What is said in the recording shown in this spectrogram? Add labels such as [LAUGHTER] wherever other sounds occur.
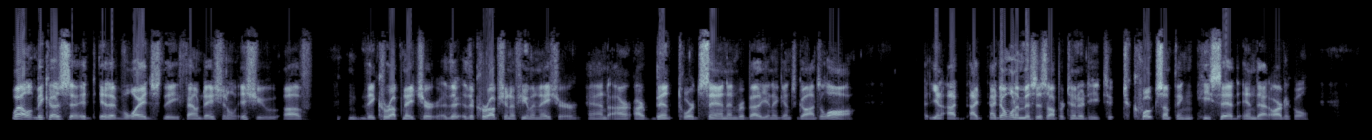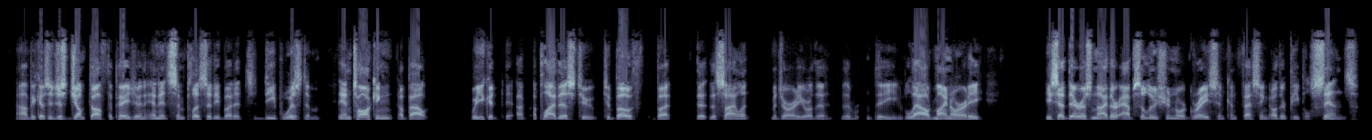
Well, because it, it avoids the foundational issue of the corrupt nature, the, the corruption of human nature and our, our bent towards sin and rebellion against God's law. You know, I, I, I don't want to miss this opportunity to, to quote something he said in that article, uh, because it just jumped off the page in, in its simplicity, but its deep wisdom in talking about, well, you could uh, apply this to, to both, but the, the silent majority or the, the, the loud minority he said, There is neither absolution nor grace in confessing other people's sins.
